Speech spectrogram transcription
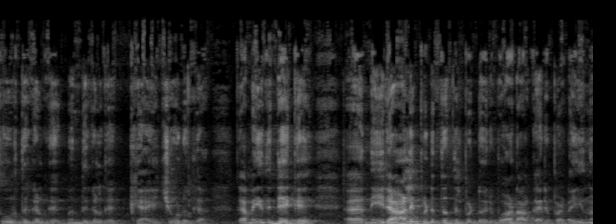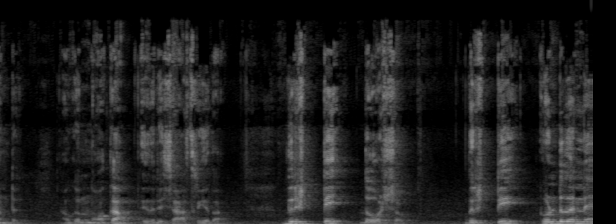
സുഹൃത്തുക്കൾക്ക് ബന്ധുക്കൾക്കൊക്കെ അയച്ചു കൊടുക്കുക. കാരണം ഇതിന്റെയൊക്കെ നീരാളിപ്പിടുത്തത്തിൽപ്പെട്ട് നീരാളി പിടുത്തത്തിൽപ്പെട്ട് ഒരുപാട് ആൾക്കാർ പെടയുന്നുണ്ട് നമുക്കൊന്ന് നോക്കാം ഇതിന്റെ ശാസ്ത്രീയത. ദൃഷ്ടി ദോഷം ദൃഷ്ടി കൊണ്ട് തന്നെ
